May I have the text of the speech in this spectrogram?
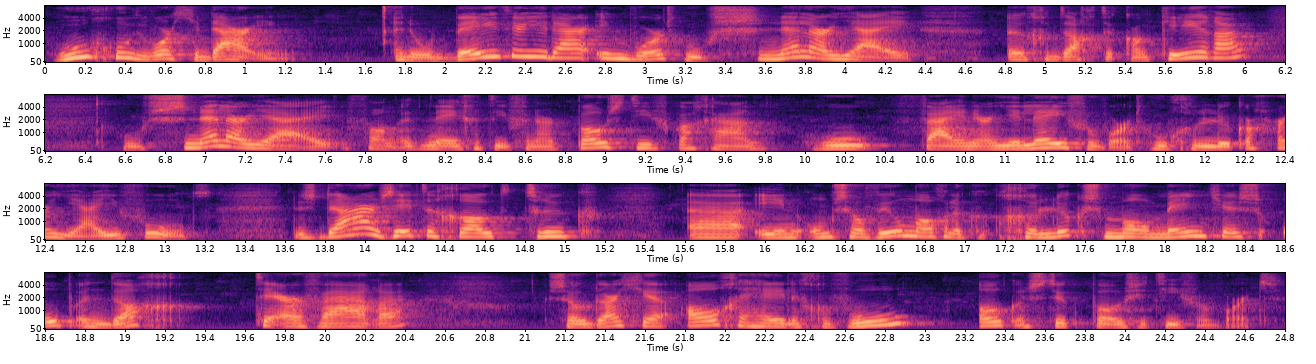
Hoe goed word je daarin? En hoe beter je daarin wordt, hoe sneller jij een gedachte kan keren, hoe sneller jij van het negatieve naar het positieve kan gaan, hoe fijner je leven wordt, hoe gelukkiger jij je voelt. Dus daar zit een grote truc uh, in om zoveel mogelijk geluksmomentjes op een dag te ervaren, zodat je algehele gevoel ook een stuk positiever wordt.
